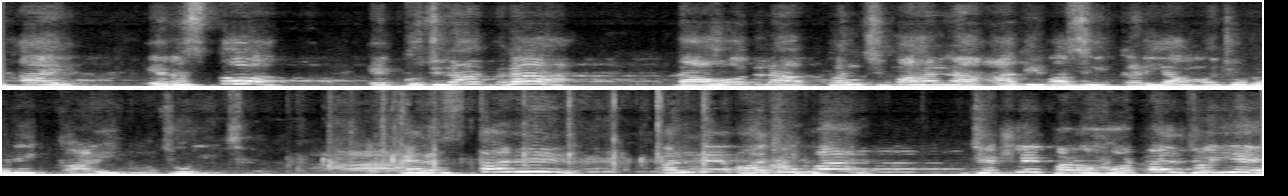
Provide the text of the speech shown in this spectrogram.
થાય એ રસ્તો એ ગુજરાતના દાહોદના પંચમહાલના આદિવાસી કડિયા મજૂરોની કાળી મજૂરી છે. એ રસ્તાની બંને બાજુ પર જેટલી પણ હોટલ જોઈએ,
